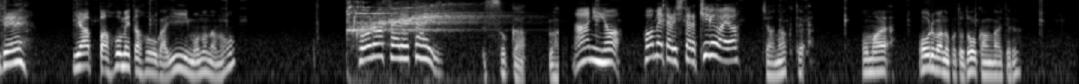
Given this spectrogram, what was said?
でやっぱ褒めた方がいいものなの？殺されたい。そっか。わ何よ？褒めたりしたら切るわよ。じゃなくてお前オルバのことどう考えてる？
